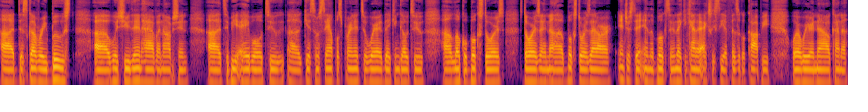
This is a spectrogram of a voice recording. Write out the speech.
uh, discovery boost uh, which you then have an option uh, to be able to uh, get some samples printed to where they can go to local bookstores, stores and bookstores that are interested in the books, and they can kind of actually see a physical copy. Where we are now kind of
